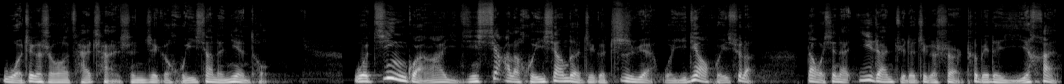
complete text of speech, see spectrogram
我这个时候才产生这个回乡的念头。我尽管啊已经下了回乡的这个志愿，我一定要回去了，但我现在依然觉得这个事儿特别的遗憾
